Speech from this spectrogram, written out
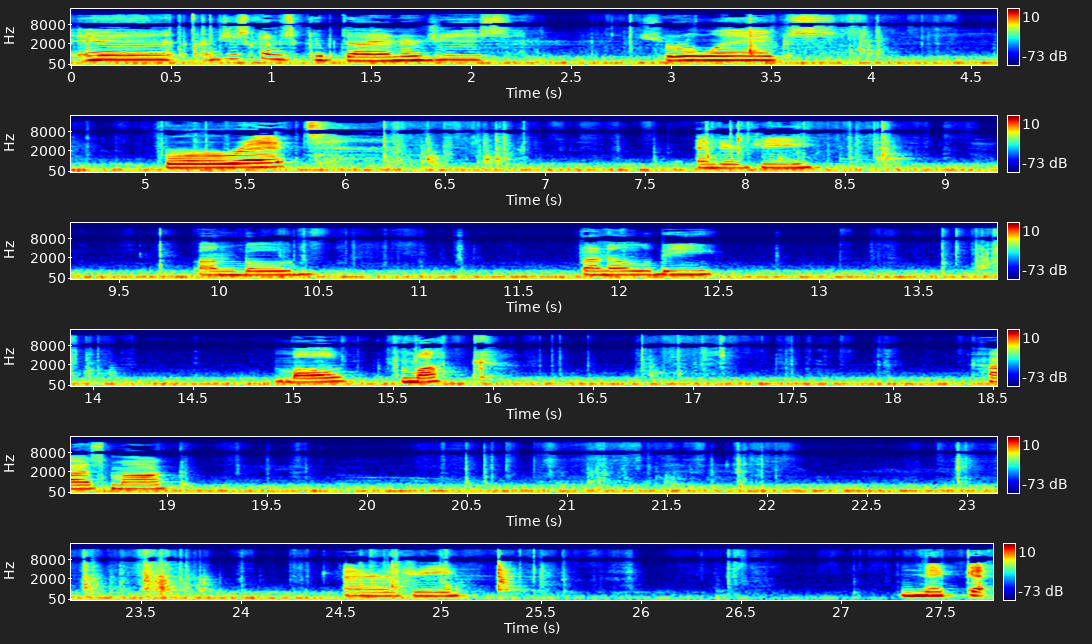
And I'm just gonna skip the energies. Snorlax, Brett, Energy, Bumble, Bunnelby, Muk, Cosmog, Energy, Nickit,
